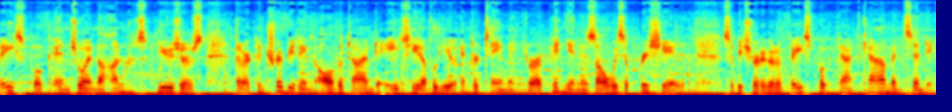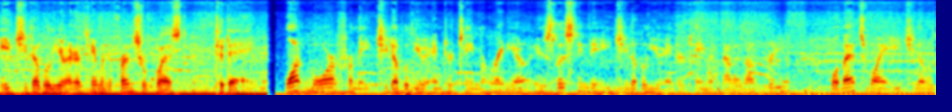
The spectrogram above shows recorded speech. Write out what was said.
Facebook and join the hundreds of users that are contributing all the time to HEW Entertainment. Your opinion is always appreciated. So be sure to go to facebook.com and send HEW Entertainment a friend's request today. Want more from HEW Entertainment Radio? Is listening to HEW Entertainment not enough for you? Well, that's why HEW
